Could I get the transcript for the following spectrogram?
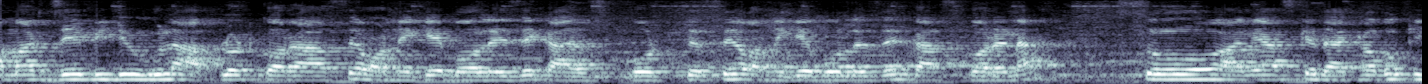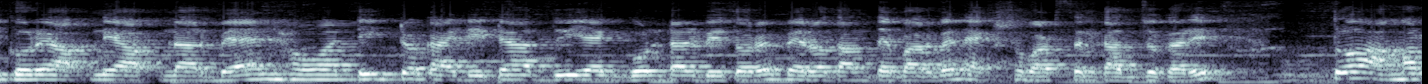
আমার যে ভিডিওগুলো আপলোড করা আছে, অনেকে বলে যে কাজ করতেছে, অনেকে বলে যে কাজ করে না। সো আমি আজকে দেখাবো কি করে আপনি আপনার ব্যান্ড হওয়া টিকটক আইডিটা দুই এক ঘণ্টার ভিতরে ফেরত আনতে পারবেন, একশো পার্সেন্ট কার্যকারী। তো আমার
